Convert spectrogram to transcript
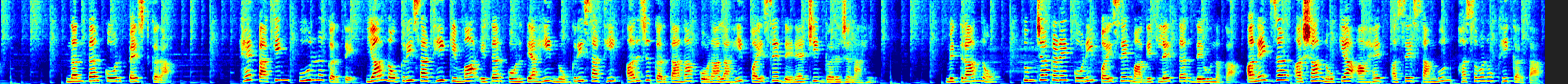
नंतर कोड पेस्ट करा. हे पॅकिंग पूर्ण करते. या नोकरीसाठी किंवा इतर कोणत्याही नोकरीसाठी अर्ज करताना कोणालाही पैसे देण्याची गरज नाही. मित्रांनो तुमच्याकडे कोणी पैसे मागितले तर देऊ नका. अनेक जण अशा नोक्या आहेत असे सांगून फसवणूकही करतात.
